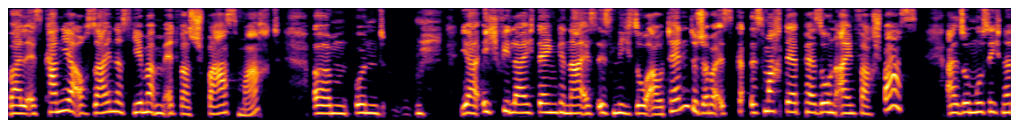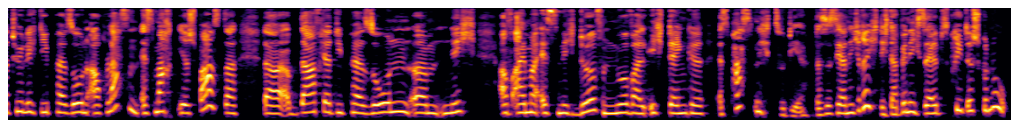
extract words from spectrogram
weil es kann ja auch sein, dass jemandem etwas Spaß macht ähm, und ja, ich vielleicht denke, na, es ist nicht so authentisch, aber es, es macht der Person einfach Spaß. Also muss ich natürlich die Person auch lassen. Es macht ihr Spaß. Da, da darf ja die Person ähm, nicht auf einmal es nicht dürfen, nur weil ich denke, es passt nicht zu dir. Das ist ja nicht richtig. Da bin ich selbstkritisch genug.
